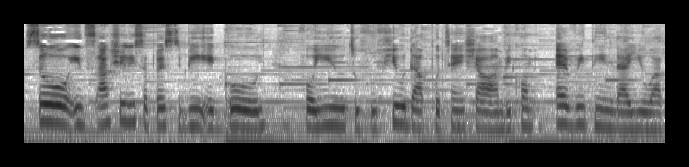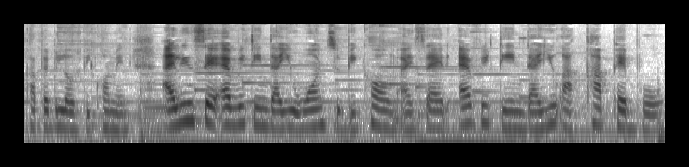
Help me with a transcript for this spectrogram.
So it's actually supposed to be a goal for you to fulfill that potential and become everything that you are capable of becoming. I didn't say everything that you want to become, I said everything that you are capable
